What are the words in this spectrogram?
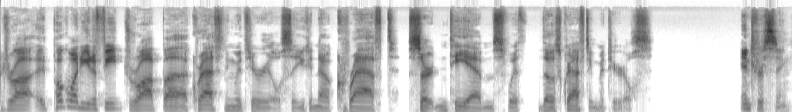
draw Pokemon you defeat drop uh crafting materials, so you can now craft certain TMs with those crafting materials. Interesting.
